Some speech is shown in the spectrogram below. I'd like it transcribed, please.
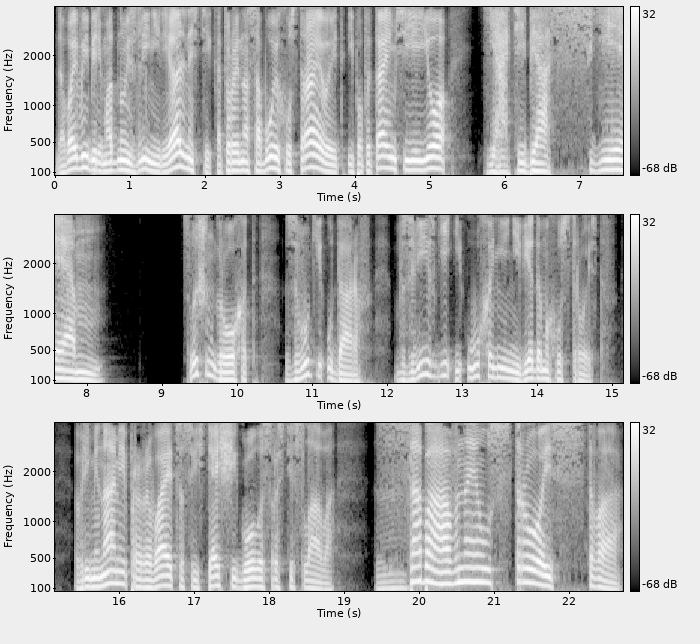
Давай выберем одну из линий реальности, которая нас обоих устраивает, и попытаемся ее... Я тебя съем! Слышен грохот, звуки ударов, взвизги и уханье неведомых устройств. Временами прорывается свистящий голос Ростислава. «Забавное устройство!»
